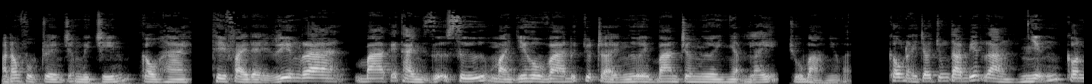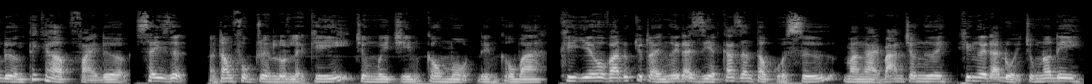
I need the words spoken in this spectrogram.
Ở trong phục truyền chương 19, câu 2, thì phải để riêng ra ba cái thành giữa xứ mà Jehovah Đức Chúa Trời ngươi ban cho ngươi nhận lấy. Chúa bảo như vậy. Câu này cho chúng ta biết rằng những con đường thích hợp phải được xây dựng ở trong phục truyền luật lệ ký chương 19 câu 1 đến câu 3. Khi Jehovah Đức Chúa Trời ngươi đã diệt các dân tộc của xứ mà Ngài ban cho ngươi, khi ngươi đã đuổi chúng nó đi,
